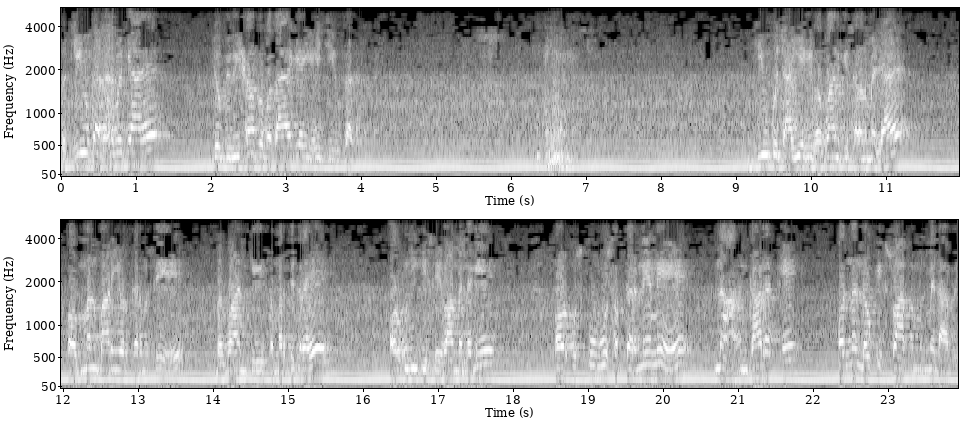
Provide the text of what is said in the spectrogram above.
तो जीव का धर्म क्या है? जो विभीषण को बताया गया, यही जीव का धर्म है जीव को चाहिए कि भगवान की शरण में जाए और मन, वाणी और कर्म से भगवान के समर्पित रहे और उन्हीं की सेवा में लगे और उसको वो सब करने में न अहंकार रखे और न लौकिक स्वार्थ मन में लावे।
